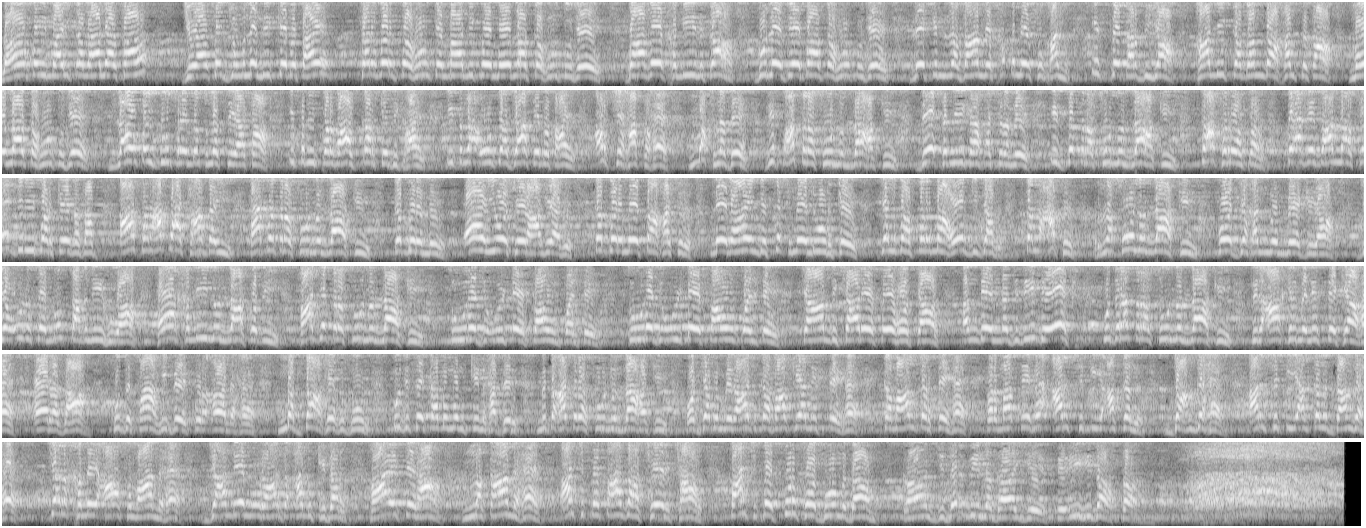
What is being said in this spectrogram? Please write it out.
لاؤ کوئی مائی کا لال ایسا جو ایسے جملے لکھ کے بتائے، سرور کہوں کہ مالک و مولا کہوں تجھے، باغ خلیل کا گلے زیبا کہوں تجھے، لیکن رضا نے ختم سخن اس پہ کر دیا، خالق کا بندہ خلق کا مولا کہوں تجھے لاؤ کوئی دوسرے مسلک سے ایسا اتنی پرواز کر کے دکھائے، اتنا اونچا جا کے بتائے، عرش حق ہے، مسند رفات رسول اللہ کی، دیکھنے کا حشر میں عزت رسول اللہ کی، کافروں پر آگے والا سے گری بڑھ کے غضب۔ آسر آپ چھا گئی حیبت رسول اللہ کی قبر میں اے ہی وہ شیر آ گیا قبر میں تا حشر لے آئیں گے چشمے نور کے۔ جلوہ فرما ہوگی جب طلعت رسول اللہ کی وہ جہنم میں گیا۔ جو ان سے مستغنی ہوا ہے خلیل اللہ کو بھی، حاجت رسول اللہ کی۔ سورج الٹے پاؤں پلٹے، سورج الٹے پاؤں پلٹے۔ چاند اشارے سے ہو چاند اندے نجدی دیکھ، قدرت رسول اللہ کی۔ پھر آخر میں لکھتے کیا ہے؟ اے رضا، خود صاحب قرآن ہے۔ مداح حضور، تجھ سے کب ممکن ہے پھر؟ متحت رسول اللہ کی۔ اور جب مراج کا واقعہ لکھتے ہیں، کمال کرتے ہیں، فرماتے ہیں، عرش کی عقل دنگ ہے۔ عرش کی عقل دنگ ہے۔ چرخ میں آسمان ہے جانے مراد اب کدھر؟ ہائے تیرا، مکان ہے، عرش پہ تازہ چھیڑ چھاڑ پنچ پہ ترف و دوم دام، کان جدھر بھی لگائیے تیری ہی داستان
